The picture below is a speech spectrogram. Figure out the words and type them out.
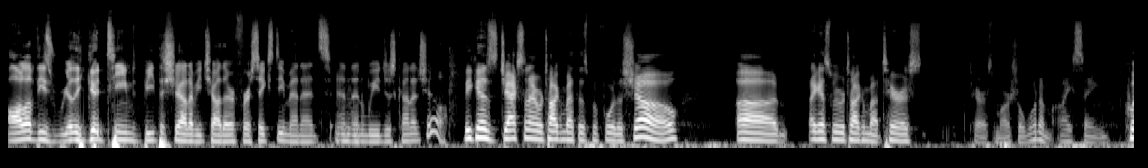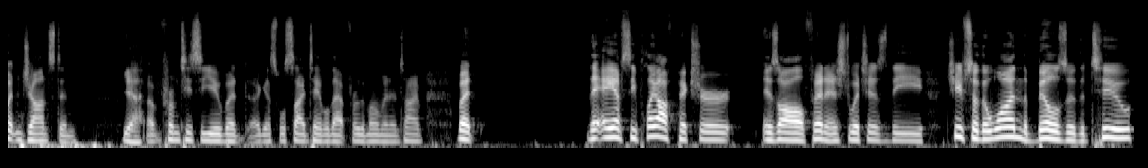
all of these really good teams beat the shit out of each other for 60 minutes, Mhm. and then we just kind of chill. because Jackson and I were talking about this before the show. Uh, I guess we were talking about Terrace, Terrace Marshall. What am I saying? Quentin Johnston Yeah. uh, from TCU, but I guess we'll side table that for the moment in time. But the AFC playoff picture is all finished, which is the Chiefs are the one, the Bills are the two,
